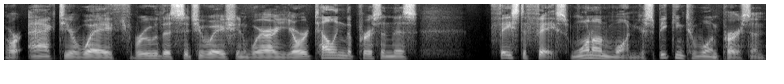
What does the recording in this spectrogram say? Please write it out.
or act your way through the situation where you're telling the person this face to face, one on one. You're speaking to one person,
